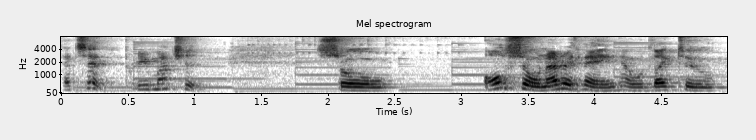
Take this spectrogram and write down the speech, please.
That's it, pretty much it. So, also another thing I would like to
